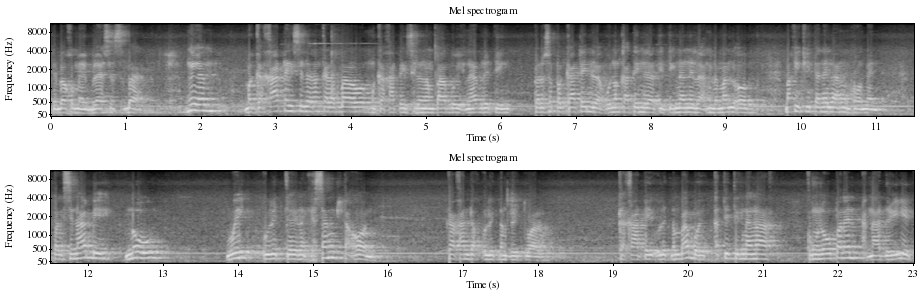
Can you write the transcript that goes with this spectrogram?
Diba kung may blessings ba. Ngayon, magkakatay sila ng kalabaw, magkakatay sila ng baboy and everything. Pero sa pagkatay nila, unang katay nila, titingnan nila ang laman loob, makikita nila ang comment. Pag sinabi, no, wait ulit kayo ng isang taon, kakandak ulit ng ritual kakatay ulit ng baboy at titingnan na kung low pa rin, another year.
